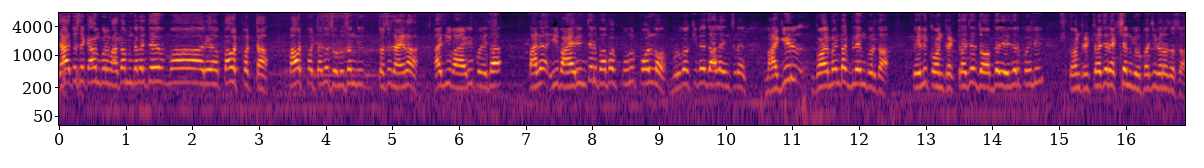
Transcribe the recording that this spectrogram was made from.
जाय तशें काम करून आतां म्हणटाले ते पावस पडटा पावस पडटाचें सोल्युशन तशें जायना आयज ही वायरी पळयता फाल्यां ही वायरींचेर बाबा कोणूय पडलो भुरगो कितें जालें इन्सिडंट मागीर गोवोरमेंटाक ब्लेम करता. पयलीं कॉन्ट्रॅक्टराचेर जबाबदारी हेजेर पयलीं कॉन्ट्रॅक्टराचेर एक्शन घेवपाची गरज आसा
